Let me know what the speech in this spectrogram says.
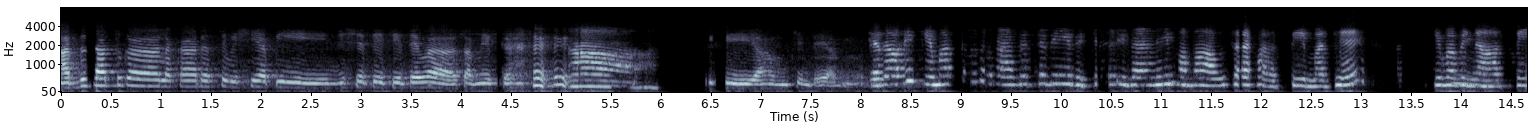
अर्धधातुकलकारस्य विषये अपि दृश्यते चेदेव सम्यक् इति अहं चिन्तयामि यतोहि किमर्थं तद् आगच्छति इति चेत् इदानीं मम अवसरः अस्ति मध्ये किमपि नास्ति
